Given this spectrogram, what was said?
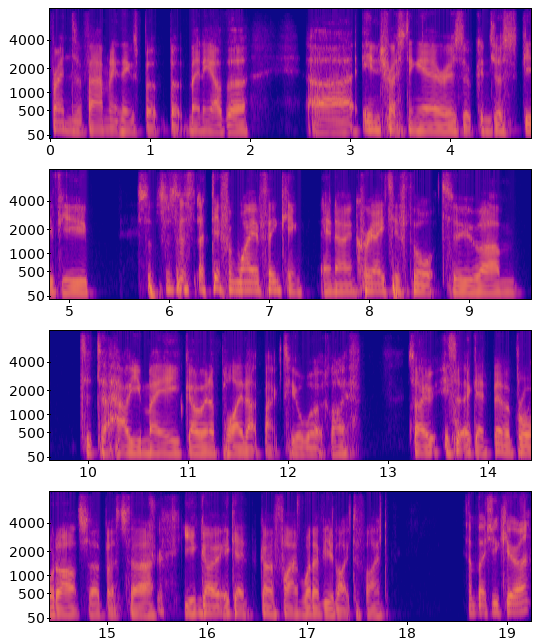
friends and family and things, but but many other uh, interesting areas that can just give you so, so just a different way of thinking, you know, and creative thought to um, to, to how you may go and apply that back to your work life. So it's again a bit of a broad answer, but uh, sure. you can go again, go and find whatever you'd like to find. How about you, Kieran?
